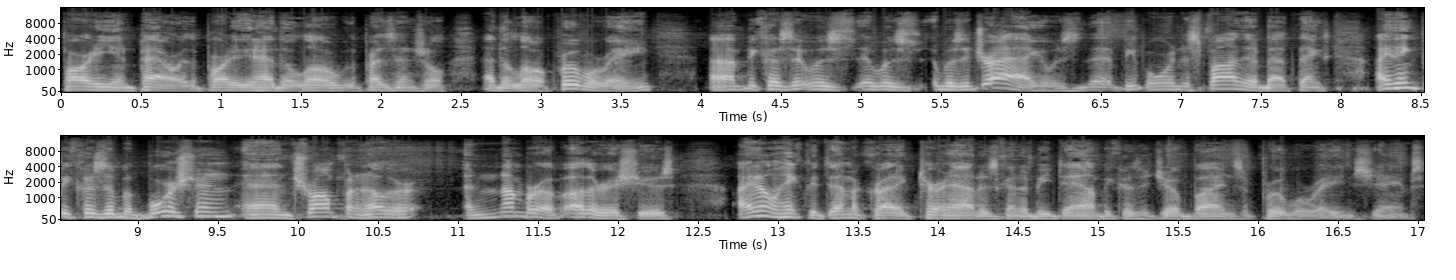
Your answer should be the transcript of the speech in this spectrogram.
party in power, the party that had the low, the presidential had the low approval rating, uh, because it was it was it was a drag. It was uh, people were despondent about things. I think because of abortion and Trump and another a number of other issues, I don't think the Democratic turnout is going to be down because of Joe Biden's approval ratings, James.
